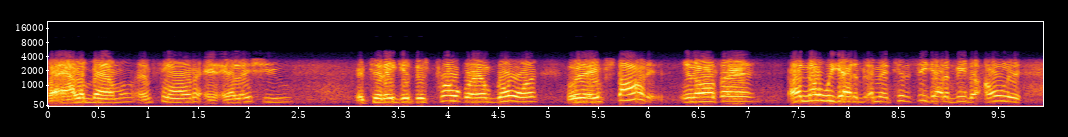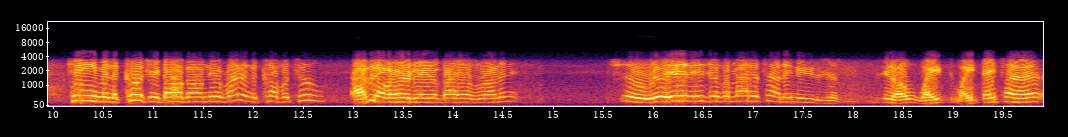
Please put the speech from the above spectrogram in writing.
for Alabama and Florida and LSU until they get this program going where they've started. You know what I'm saying? I know we got to. I mean, Tennessee got to be the only team in the country, doggone near running the cover two. I've never heard of anybody else running it. Sure, it, it's just a matter of time. They need to just, you know, wait, wait their time.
